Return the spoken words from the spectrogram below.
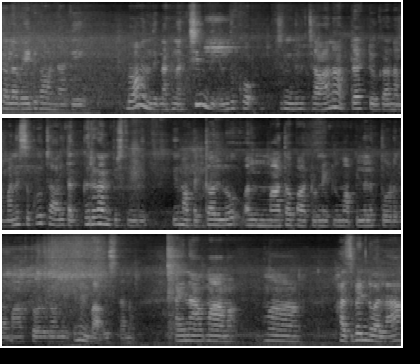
చాలా వెయిట్గా ఉన్నది బాగుంది నాకు నచ్చింది. ఎందుకో దీనికి చాలా అట్రాక్టివ్గా నా మనసుకు చాలా దగ్గరగా అనిపిస్తుంది. ఇది మా పెద్దవాళ్ళు వాళ్ళు మాతో పాటు ఉన్నట్లు మా పిల్లలకు తోడుగా మాకు తోడుగా ఉన్నట్టు నేను భావిస్తాను. అయినా మా మా- హస్బెండ్ వల్ల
